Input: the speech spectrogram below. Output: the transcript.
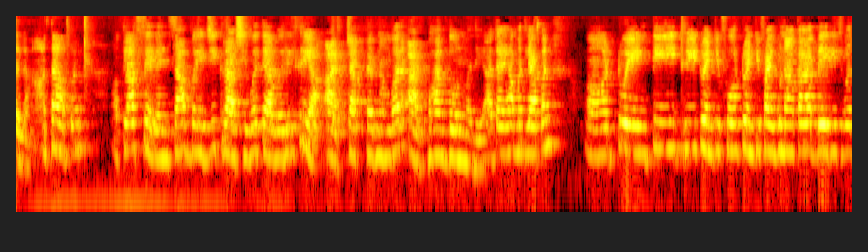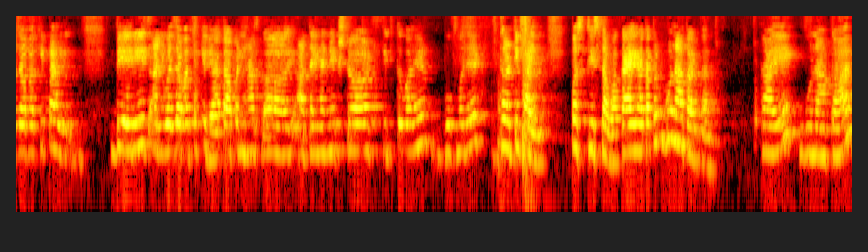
चला आता आपण क्लास सेव्हनचा बैजिक राशी व त्यावरील क्रिया आठ चॅप्टर नंबर आठ भाग दोन मध्ये. आता ह्यामधले आपण twenty three twenty four twenty five गुणाकार बेरीज वजाबाकी पाहिली. बेरीज आणि वजाबाकी केली. आता आपण ह्या आता ह्या नेक्स्ट किती आहे? बुकमध्ये थर्टी फाईव्ह पस्तीसावा. काय आता आपण गुणाकार करा. काय आहे? गुणाकार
